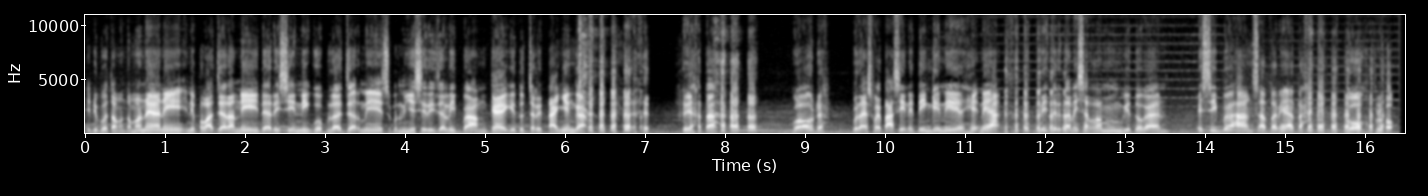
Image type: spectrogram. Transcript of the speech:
Jadi buat teman-teman ya nih, ini pelajaran nih. Dari sini gue belajar nih sebenarnya si Rizal nih bangke gitu ceritanya nggak ternyata gue udah berekspektasi ini tinggi nih ini ini cerita nih serem gitu kan. Eh si bangsa ternyata. Goblok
